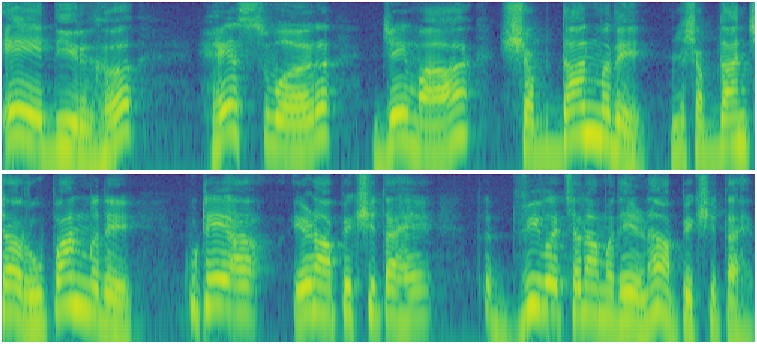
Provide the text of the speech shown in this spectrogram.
ए दीर्घ हे स्वर जेव्हा शब्दांमध्ये म्हणजे शब्दांच्या रूपांमध्ये कुठे येणं अपेक्षित आहे तर द्विवचनामध्ये येणं अपेक्षित आहे.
